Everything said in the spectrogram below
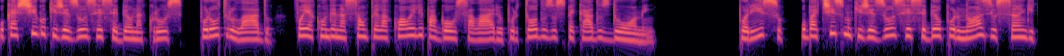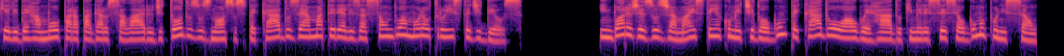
O castigo que Jesus recebeu na cruz, por outro lado, foi a condenação pela qual ele pagou o salário por todos os pecados do homem. Por isso, o batismo que Jesus recebeu por nós e o sangue que ele derramou para pagar o salário de todos os nossos pecados é a materialização do amor altruísta de Deus. Embora Jesus jamais tenha cometido algum pecado ou algo errado que merecesse alguma punição,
